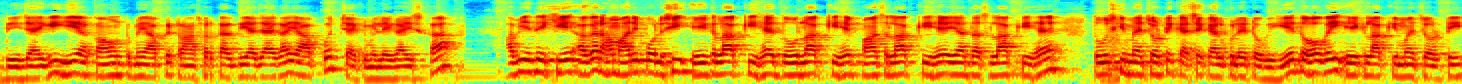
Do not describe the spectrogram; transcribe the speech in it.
दी जाएगी। ये अकाउंट में आपके ट्रांसफ़र कर दिया जाएगा या आपको चेक मिलेगा इसका। अब ये देखिए, अगर हमारी पॉलिसी एक लाख की है, दो लाख की है, पाँच लाख की है या दस लाख की है तो उसकी मैच्योरिटी कैसे कैलकुलेट होगी? ये तो हो गई एक लाख की मैच्योरिटी।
